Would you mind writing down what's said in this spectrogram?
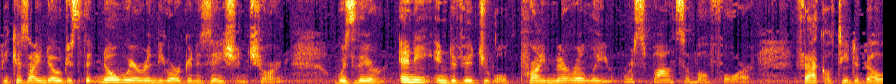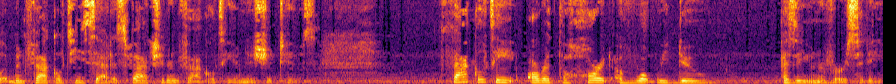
because I noticed that nowhere in the organization chart was there any individual primarily responsible for faculty development, faculty satisfaction, and faculty initiatives. Faculty are at the heart of what we do as a university.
